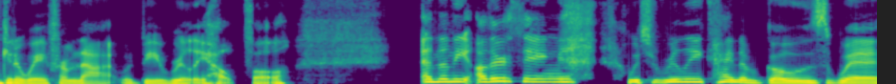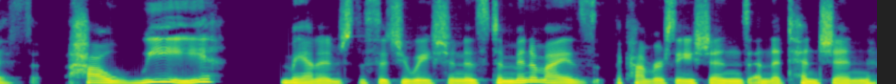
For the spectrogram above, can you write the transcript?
get away from that would be really helpful. And then the other thing, which really kind of goes with how we manage the situation, is to minimize the conversations and the tension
